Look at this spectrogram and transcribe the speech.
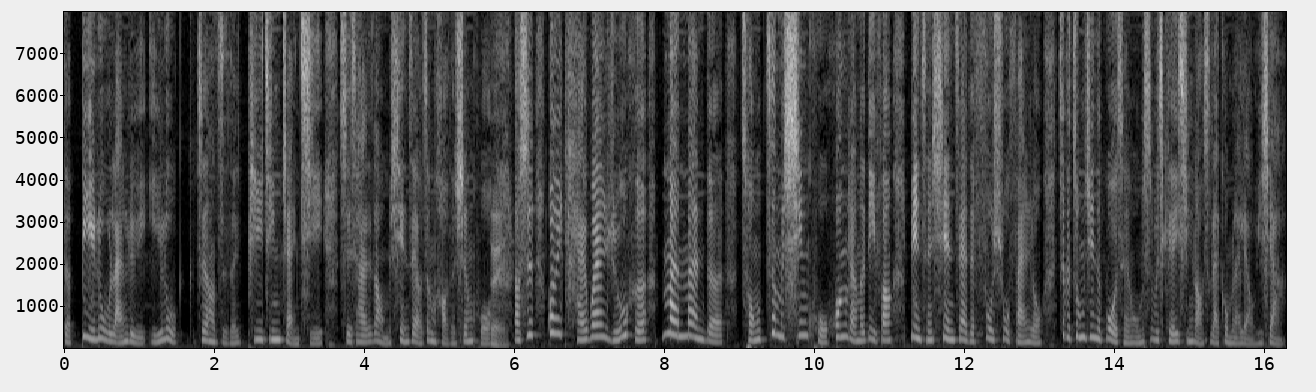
的筚路蓝缕一路。这样子的披荆斩棘，所以才让我们现在有这么好的生活。对，老师，关于台湾如何慢慢的从这么辛苦荒凉的地方变成现在的富庶繁荣，这个中间的过程，我们是不是可以请老师来跟我们来聊一下？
